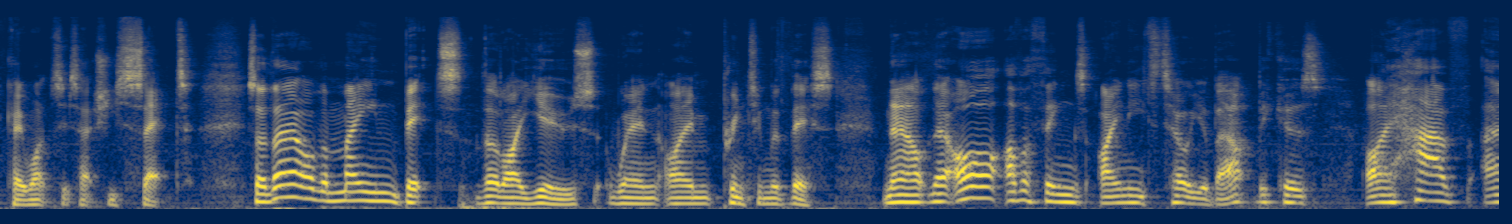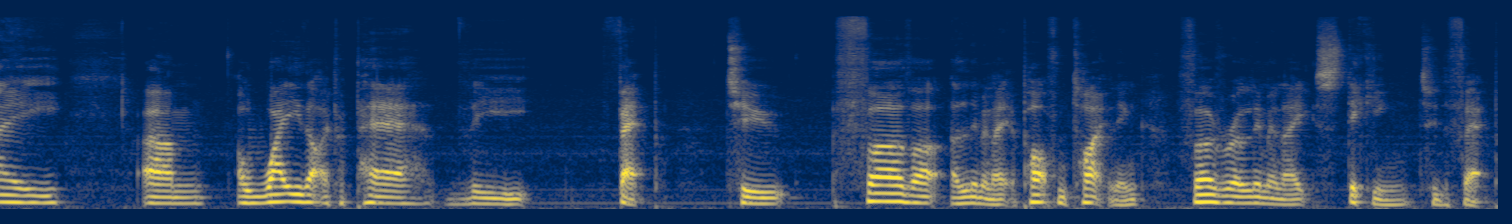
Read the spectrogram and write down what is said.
okay once it's actually set. So they are the main bits that I use when I'm printing with this. Now there are other things I need to tell you about because I have a um, a way that I prepare the FEP to further eliminate apart from tightening further eliminate sticking to the FEP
